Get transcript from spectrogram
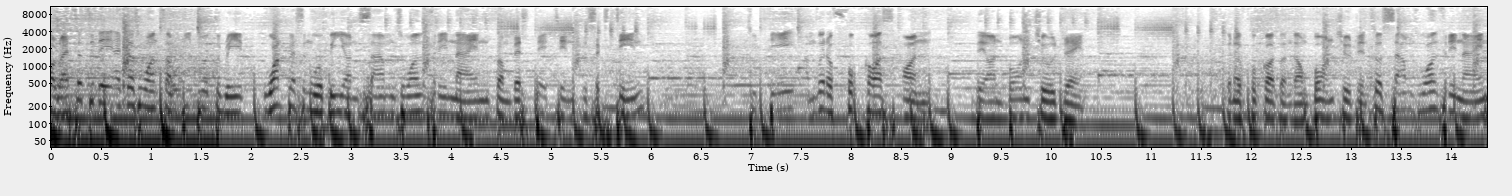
Alright, so today I just want some people to read. One person will be on Psalms 139 from verse 13 to 16. Today I'm going to focus on the unborn children going to focus on the unborn children. So Psalms 139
